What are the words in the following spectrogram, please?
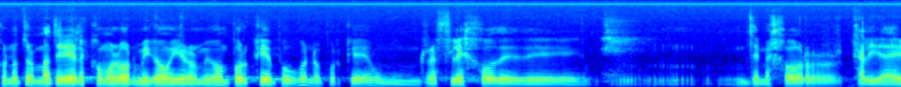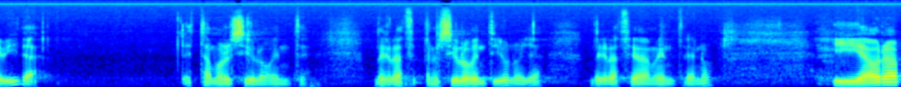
con otros materiales como el hormigón. ¿Y el hormigón por qué? Pues bueno, porque es un reflejo de, de, mejor calidad de vida. Estamos en el siglo XX, en el siglo XXI ya, desgraciadamente. ¿no? Y ahora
